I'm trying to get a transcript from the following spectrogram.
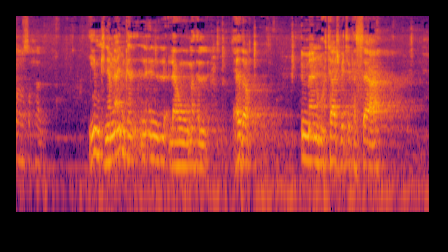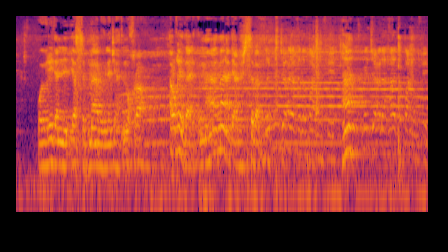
وهو صحابي يمكن يمنع يمكن إن له مثل عذر إما أنه محتاج في تلك الساعة ويريد أن يصرف ماله إلى جهة أخرى أو غير ذلك أما ما ندري إيش السبب. طيب من جعل هذا طعنا فيه؟ ها؟ من جعل هذا طعنا فيه؟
